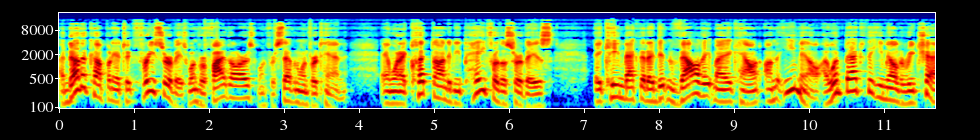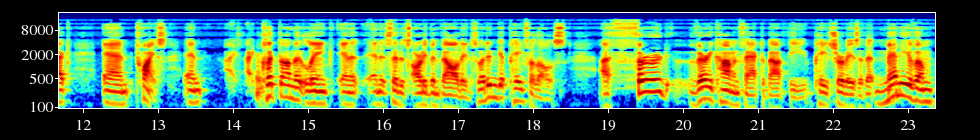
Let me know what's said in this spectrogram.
Another company, I took three surveys, one for $5, one for 7 one for 10 And when I clicked on to be paid for those surveys, it came back that I didn't validate my account on the email. I went back to the email to recheck and twice. And I, I clicked on the link and it, and it said it's already been validated. So I didn't get paid for those. A third very common fact about the paid surveys is that many of them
